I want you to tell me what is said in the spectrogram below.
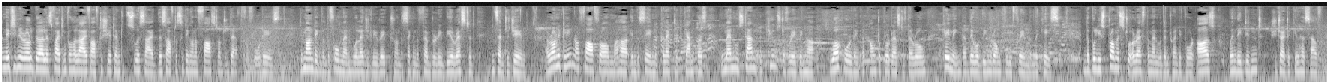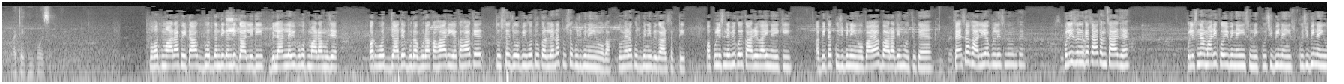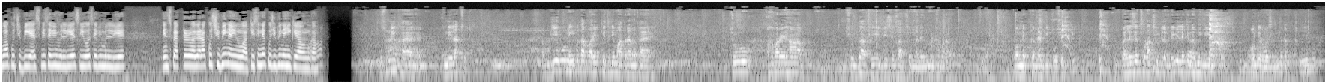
An 18 year old girl is fighting for her life after she attempted suicide, this after sitting on a fast unto death for four days, demanding that the four men who allegedly raped her on the 2nd of February be arrested and sent to jail. Ironically, not far from her in the same collectorate campus, the men who stand accused of raping her were holding a counter protest of their own, claiming that they were being wrongfully framed in the case. The police promised to arrest the men within 24 hours. When they didn't, she tried to kill herself by taking poison. बहुत मारा, पीटा, बहुत गंदी गंदी गाली दी। बिलाल ने भी बहुत मारा मुझे। और बहुत ज़्यादा बुरा बुरा कहा और ये कहा कि तुझसे जो भी हो तू कर लेना, तुझसे कुछ भी नहीं होगा। तू मेरा कुछ भी नहीं बिगाड़ सकती। और पुलिस ने भी कोई कार्रवाई नहीं की। अभी तक कुछ भी नहीं हो पाया। बारह दिन हो चुके हैं। पैसा खा लिया पुलिस ने उनसे। पुलिस उनके साथ हम साज है। पुलिस ने हमारी कोई भी नहीं सुनी। कुछ भी नहीं, कुछ भी नहीं हुआ। कुछ भी एसपी से भी मिल है सीओ से भी मिल है। इंस्पेक्टर वगैरह कुछ भी नहीं हुआ, किसी ने कुछ भी नहीं किया उनका। उसने खाया है, नीला अब ये वो नहीं बता पा रही कितनी मात्रा में खाया है। जो हमारे यहाँ सुविधा थी, जिस हिसाब से मैनेजमेंट हमारा हुआ, वो हमने करने की कोशिश की। पहले से थोड़ा ठीक लग रही है, लेकिन अभी भी ऑब्जर्वेशन में रखता है।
